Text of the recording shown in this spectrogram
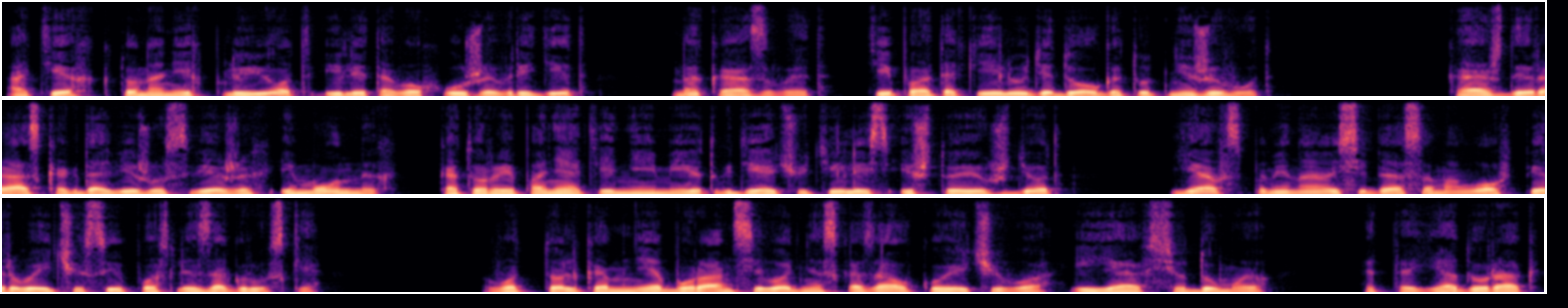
а тех, кто на них плюет или того хуже вредит, наказывает. Типа такие люди долго тут не живут. Каждый раз, когда вижу свежих иммунных, которые понятия не имеют, где очутились и что их ждет, я вспоминаю себя самого в первые часы после загрузки. Вот только мне Буран сегодня сказал кое-чего, и я все думаю, это я дурак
